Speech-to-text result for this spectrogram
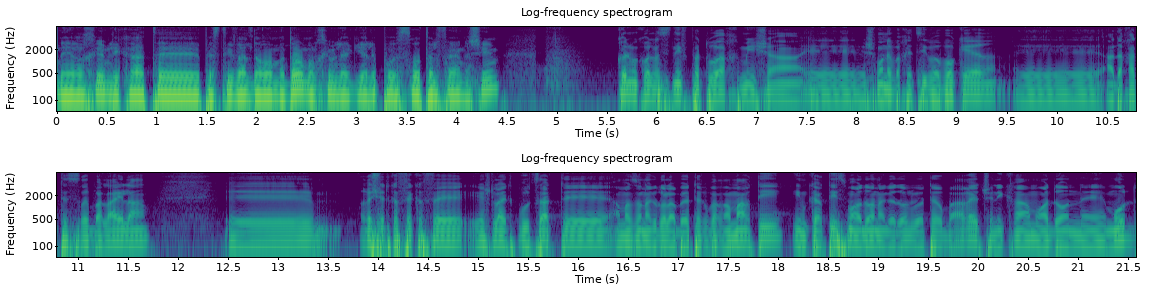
נערכים לקראת אה, פסטיבל דרום אדום, הולכים להגיע לפה עשרות אלפי אנשים? קודם כל, הסניף פתוח משעה אה, שמונה וחצי בבוקר אה, עד 11 בלילה. אה, רשת קפה קפה, יש לה את קבוצת uh, המזון הגדולה ביותר, כבר אמרתי, עם כרטיס מועדון הגדול ביותר בארץ, שנקרא מועדון uh, מוד.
